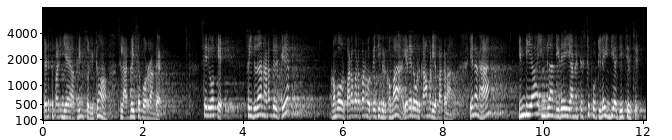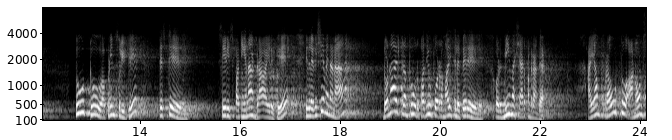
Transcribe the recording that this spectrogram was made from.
எடுத்து படிங்க அப்படின்னு சொல்லிட்டும் சில அட்வைஸை போடுறாங்க. சரி ஓகே ஸோ இதுதான் நடந்திருக்கு. ரொம்ப ஒரு பரபரப்பாக நம்ம பேசிக்கிட்டு இருக்கோமா? இடையில ஒரு காமெடியை பார்க்கலாம். என்னென்னா இந்தியா இங்கிலாந்து இடையேயான டெஸ்ட் போட்டியில் இந்தியா ஜெயிச்சிருச்சு. டூ டூ அப்படின்னு சொல்லிட்டு டெஸ்ட்டு சீரீஸ் பார்த்தீங்கன்னா ட்ரா ஆயிருக்கு. இதில் விஷயம் என்னென்னா டொனால்ட் ட்ரம்ப் ஒரு பதிவு போடுற மாதிரி சில பேர் ஒரு மீமை ஷேர் பண்ணுறாங்க I am proud to announce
